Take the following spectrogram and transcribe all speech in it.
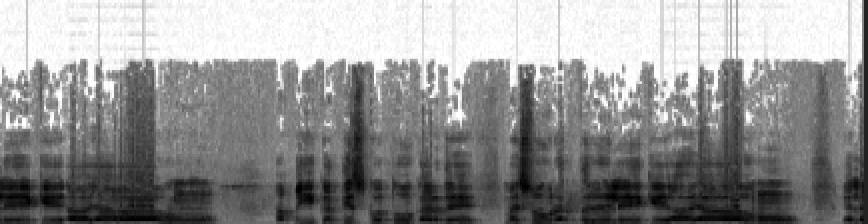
لے کے آیا ہوں۔ حقیقت اس کو تو کر دے، میں صورت لے کے آیا ہوں۔ اللہ،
